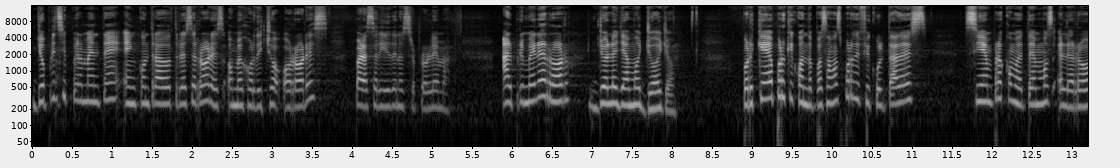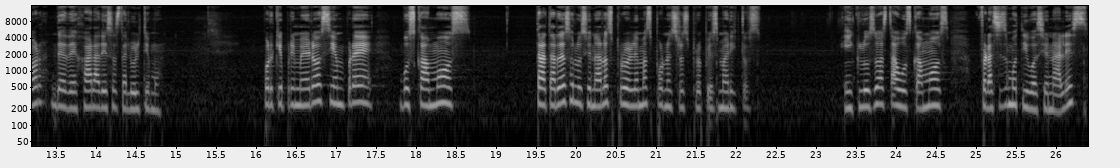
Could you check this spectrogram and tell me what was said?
Yo principalmente he encontrado tres errores, o mejor dicho, horrores, para salir de nuestro problema. Al primer error yo le llamo yo-yo. ¿Por qué? Porque cuando pasamos por dificultades siempre cometemos el error de dejar a Dios hasta el último. Porque primero siempre buscamos tratar de solucionar los problemas por nuestros propios méritos. Incluso hasta buscamos frases motivacionales.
